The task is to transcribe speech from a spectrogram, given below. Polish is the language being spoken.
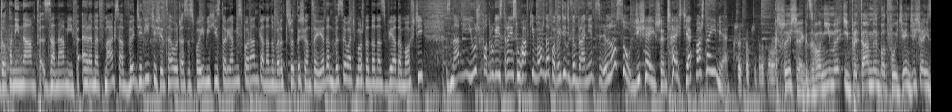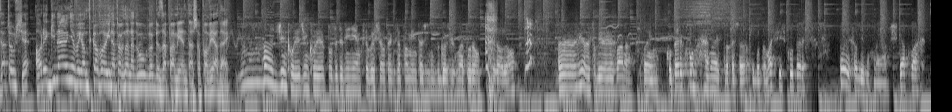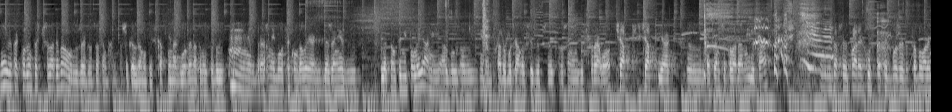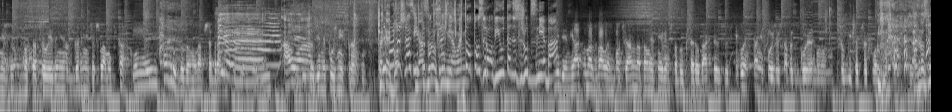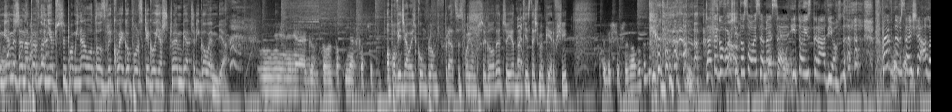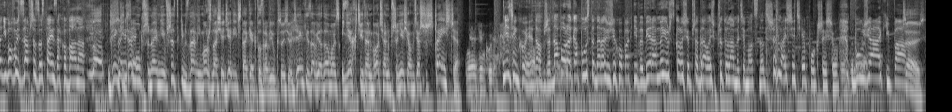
Dotan i Namp za nami w RMF Max, a wy dzielicie się cały czas ze swoimi historiami z poranka na numer 3001. Wysyłać można do nas wiadomości. Z nami już po drugiej stronie słuchawki można powiedzieć wybraniec losu dzisiejszy. Cześć, jak masz na imię? Krzysztof. Krzysiek, dzwonimy i pytamy, bo twój dzień dzisiaj zaczął się oryginalnie, wyjątkowo i na pewno na długo go zapamiętasz. Opowiadaj. No, dziękuję, dziękuję. Pozytywnie nie wiem, kto by chciał tak zapamiętać w zgodzie z naturą, z przyrodą. E, jadę sobie wana w swoim skuterku. No jest trochę szeroki, bo to maxi skuter. Stoję sobie na światłach. No i że tak powiem, coś przelatywało dużego. Czasem przy każdemu coś skapnie na głowę. Natomiast to był, wrażenie było sekundowe, jak zderzenie z lecącymi pomyjami. Albo, no, nie wiem, stado bocianów się ze przeproszeniem zesrało. Ciapki, ciapki jak e, tak powiem, czekolada Milka. Zawsze parę chusteczek włożę ze sobą, ale nie wystarczyło jedynie na zgarnięcie szlamu w kasku no i powrót do domu na przebranie. Ała! Godziny później z pracy. Czekaj, bo Możesz raz ja jeszcze podkreślić, zrozumiałem... kto to zrobił, ten zrzut z nieba? Nie wiem, ja to nazwałem bocian, natomiast nie wiem, czy to był pterodaktyl, czy... Nie byłem w stanie spojrzeć nawet w górę, bo przyłbicze przesłoniło. Rozumiemy, że na pewno nie przypominało to zwykłego polskiego jaszczębia, czyli gołębia. Nie, nie, nie, to, to pineska przecież. Opowiedziałeś kumplom w pracy swoją przygodę, czy jednak jesteśmy pierwsi? Ty byś się przyznał do tego? Dlatego właśnie to są SMS-y Dostałem. i to jest radio. W pewnym Dokładnie. sensie anonimowość zawsze zostaje zachowana. No, dzięki Krzysiek. temu przynajmniej wszystkim z nami można się dzielić tak, jak to zrobił Krzysiu. Dzięki za wiadomość i niech ci ten bocian przyniesie chociaż szczęście. Nie, dziękuję. Nie dziękuję, dobrze. Na pole kapusty na razie się chłopak nie wybiera. My już skoro się przebrałeś, przytulamy cię mocno. Trzymaj się ciepło, Krzysiu. Buziaki, pa. Cześć.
